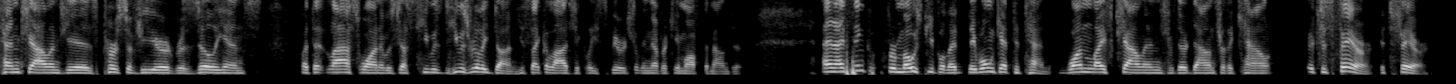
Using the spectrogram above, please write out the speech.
10 challenges, persevered, resilience. But that last one, it was just, he was, he was really done. He psychologically, spiritually never came off the mountain. And I think for most people that they won't get to 10. One life challenge, they're down for the count, which is fair. It's fair.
